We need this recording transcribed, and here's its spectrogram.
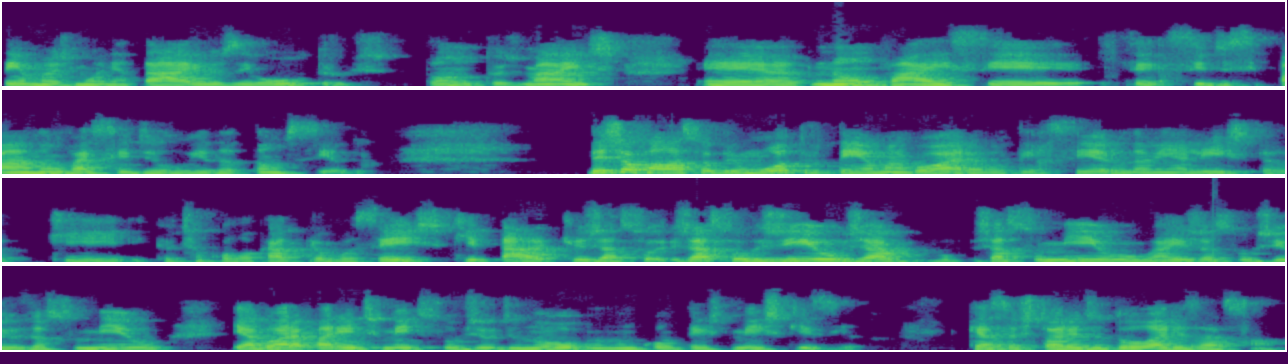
temas monetários e outros tantos mais é, não vai ser, se, se dissipar, não vai ser diluída tão cedo. Deixa eu falar sobre um outro tema agora, o terceiro da minha lista, que, que eu tinha colocado para vocês, que, tá, que já, já surgiu, já, já sumiu, aí já surgiu, já sumiu, e agora aparentemente surgiu de novo, num contexto meio esquisito, que é essa história de dolarização.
